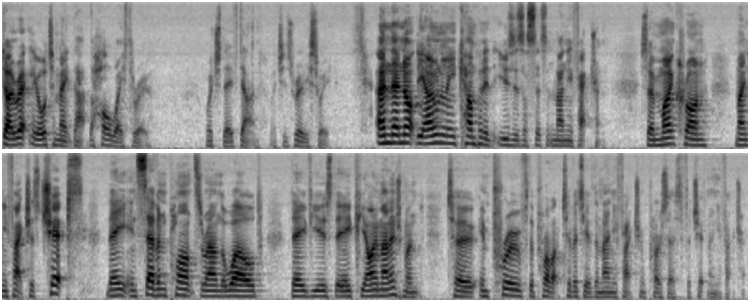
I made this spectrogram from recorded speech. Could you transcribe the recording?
directly automate that the whole way through, which they've done, which is really sweet. And they're not the only company that uses assistant manufacturing. So Micron manufactures chips. They, in seven plants around the world, they've used the API management to improve the productivity of the manufacturing process for chip manufacturing.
